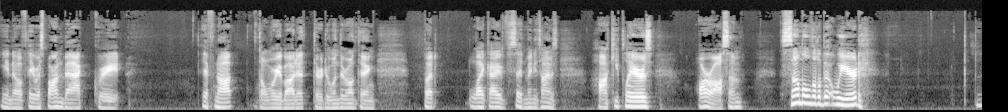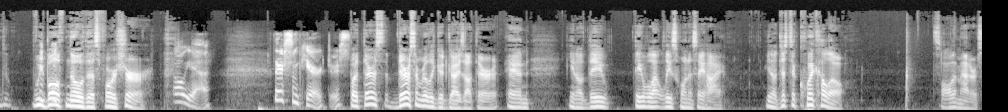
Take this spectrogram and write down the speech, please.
you know, if they respond back, great. If not, don't worry about it. They're doing their own thing. But like I've said many times, hockey players are awesome. Some a little bit weird. We both know this for sure. Oh yeah. There's some characters. But there's there are some really good guys out there and you know, they they will at least want to say hi. You know, just a quick hello. That's all that matters.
